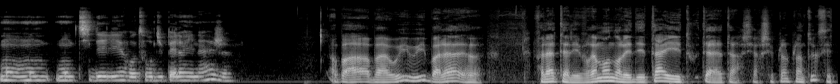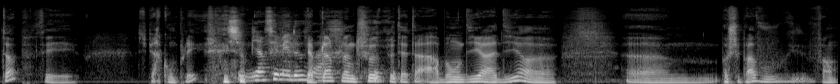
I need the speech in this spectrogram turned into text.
mon, mon, mon, petit délire autour du pèlerinage? Ah bah, bah oui, oui, bah là, Enfin là, t'es allé vraiment dans les détails et tout. T'as as recherché plein plein de trucs. C'est top. C'est super complet. J'ai bien fait mes devoirs. Il y a plein plein de choses peut-être à, rebondir, à dire. Euh, euh, bah, je sais pas vous. Enfin,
